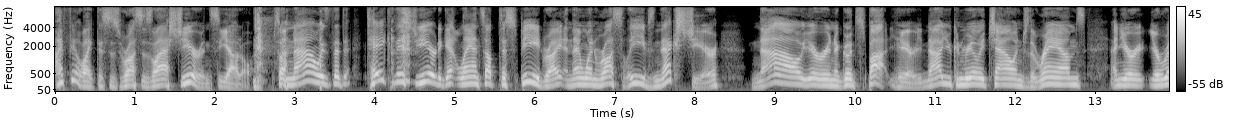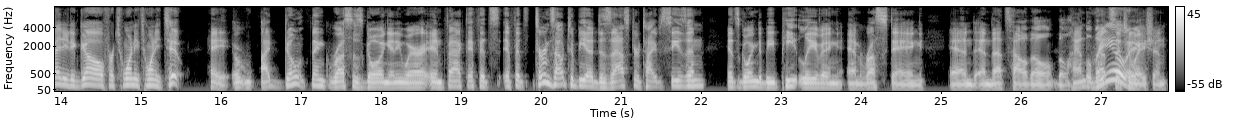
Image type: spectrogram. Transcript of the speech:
I feel like this is Russ's last year in Seattle. So now is the take this year to get Lance up to speed, right? And then when Russ leaves next year, now you're in a good spot here. Now you can really challenge the Rams and you're you're ready to go for 2022. Hey, uh, I don't think Russ is going anywhere. In fact, if it's if it turns out to be a disaster type season, it's going to be Pete leaving and Russ staying and and that's how they'll they'll handle that really? situation.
